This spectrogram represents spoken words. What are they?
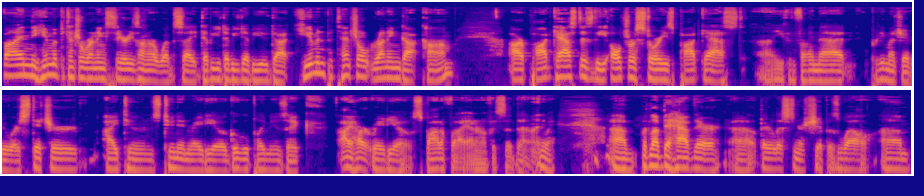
find the Human Potential Running series on our website, www.humanpotentialrunning.com. Our podcast is the Ultra Stories Podcast. Uh, you can find that pretty much everywhere Stitcher, iTunes, TuneIn Radio, Google Play Music, iHeartRadio, Spotify. I don't know if I said that. Anyway, um, would love to have their, uh, their listenership as well. Um,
